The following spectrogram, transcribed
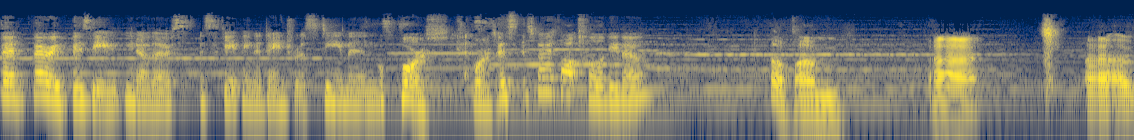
they're very busy. You know, they're s- escaping a dangerous demon. Of course, of course. It's, it's very thoughtful of you, though. Oh, um, uh, uh,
